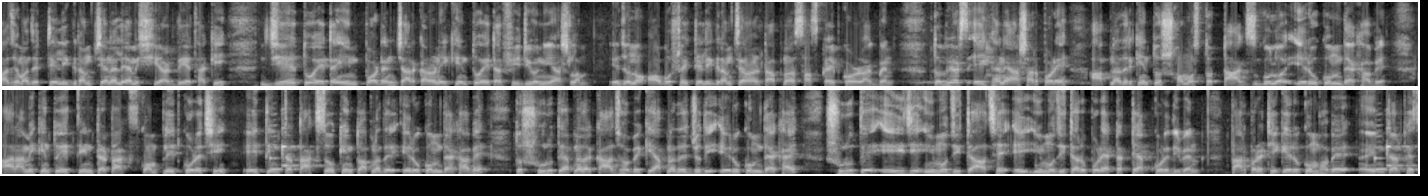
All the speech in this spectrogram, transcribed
মাঝে মাঝে টেলিগ্রাম চ্যানেলে আমি শেয়ার দিয়ে থাকি। যেহেতু এটা ইম্পর্টেন্ট যার কারণেই কিন্তু এটা ভিডিও নিয়ে আসলাম। এজন্য অবশ্যই টেলিগ্রাম চ্যানেলটা আপনারা সাবস্ক্রাইব করে রাখবেন। তো ভিউয়ার্স এইখানে আসার পরে আপনাদের কিন্তু সমস্ত টাস্কগুলো এরকম দেখাবে। আর আমি কিন্তু এই তিনটা টাস্ক কমপ্লিট করেছি। এই তিনটা টাস্কও কিন্তু আপনাদের এরকম দেখাবে। তো শুরুতে আপনাদের কাজ হবে কি, আপনাদের যদি এরকম দেখায়, শুরুতে এই যে ইমোজিটা আছে, এই ইমোজিটার উপরে একটা ট্যাপ করে দিবেন। তারপরে ঠিক এরকমভাবে ইন্টারফেস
